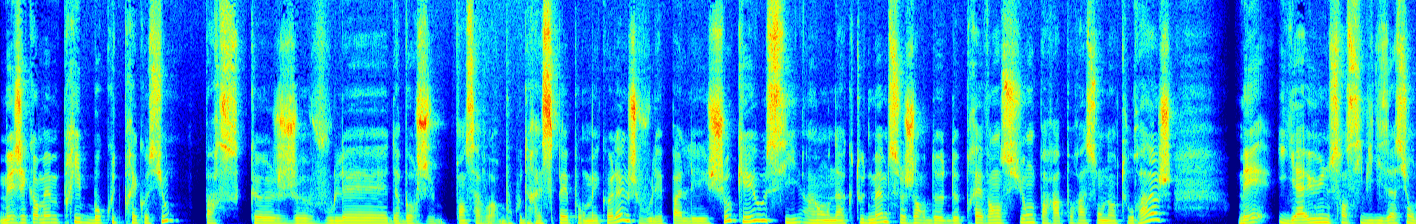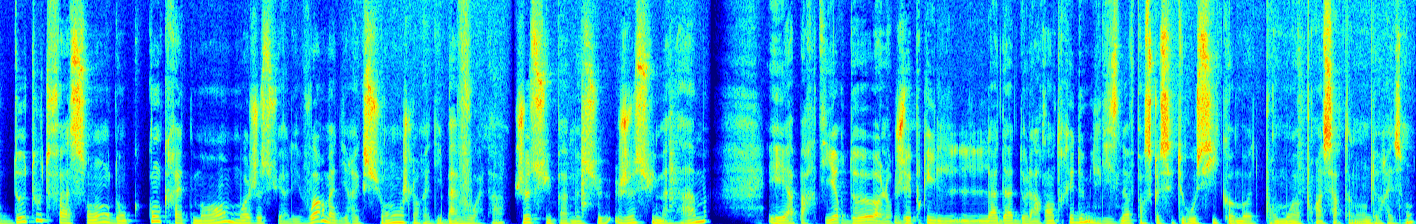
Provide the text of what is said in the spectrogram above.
mais j'ai quand même pris beaucoup de précautions parce que je voulais, d'abord, je pense avoir beaucoup de respect pour mes collègues, je voulais pas les choquer aussi. Hein. On a tout de même ce genre de, de, prévention par rapport à son entourage, mais il y a eu une sensibilisation de toute façon. Donc concrètement, moi, je suis allé voir ma direction, je leur ai dit, bah voilà, je suis pas monsieur, je suis madame. Et à partir de, alors j'ai pris la date de la rentrée 2019 parce que c'était aussi commode pour moi pour un certain nombre de raisons.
